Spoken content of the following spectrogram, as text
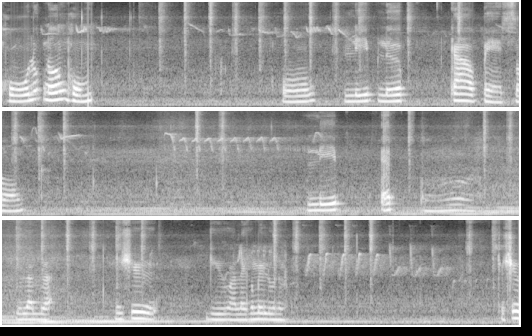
โห ลูกน้องผม โหลิฟเลิฟเก้าแปดสองลิฟแอดอ๋อดูละละไม่ชื่อดิวอะไรก็ไม่รู้นะจะชื่อ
